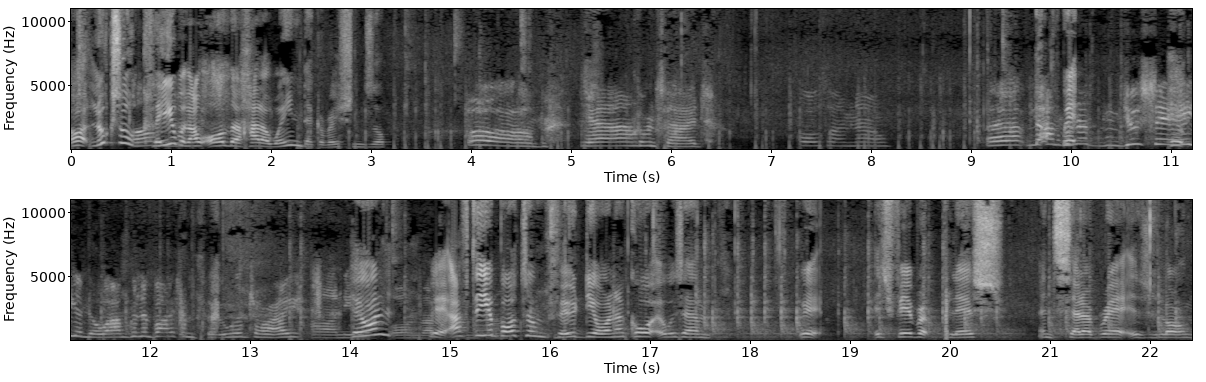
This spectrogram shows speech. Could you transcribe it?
Oh, it looks so Oh, clear nice. without all the Halloween decorations up. Um, Yeah. come inside. Full time now. Uh, no, I'm Wait. gonna. You say Hey. you know. I'm gonna buy some food, right? Oh, I need Who a want, phone, that's wait, after you bought some food, do you want to go? It was um, wait, his favorite place and celebrate his long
